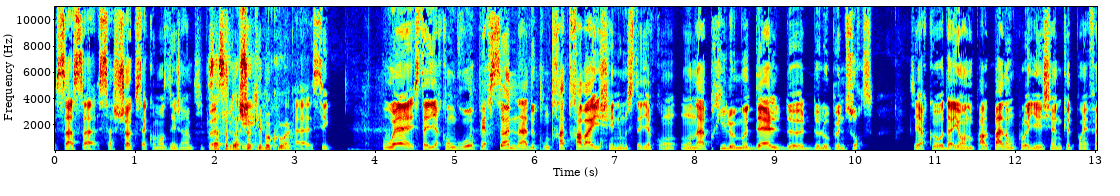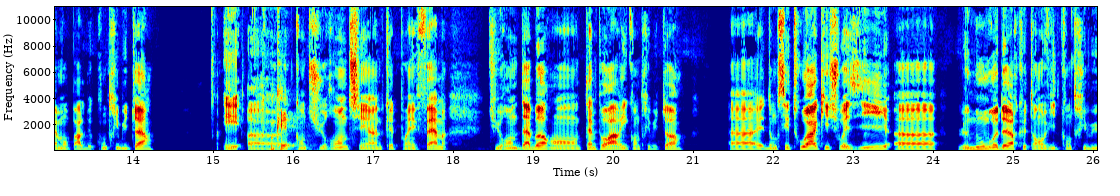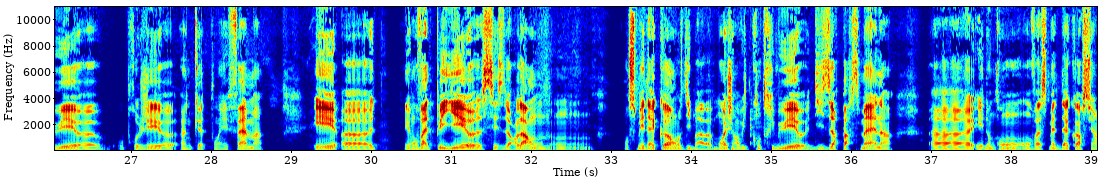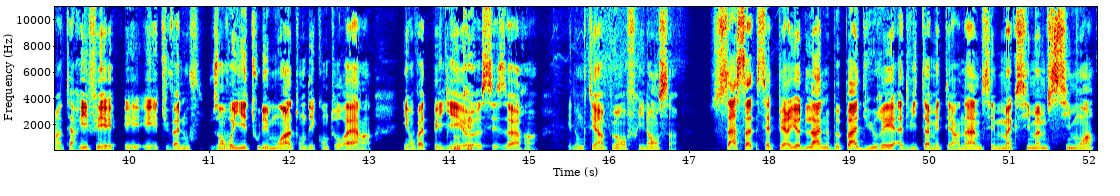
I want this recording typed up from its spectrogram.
ça, ça ça choque, ça commence déjà un petit peu. Ça, ça doit choquer beaucoup. Ouais. Euh, c'est ouais, c'est-à-dire qu'en gros personne n'a de contrat de travail chez nous, c'est-à-dire qu'on on a pris le modèle de, de l'open source. C'est-à-dire que d'ailleurs on ne parle pas d'employés chez Uncut.fm, on parle de contributeurs. Et euh, quand tu rentres chez Uncut.fm, tu rentres d'abord en temporary contributor. Euh, donc c'est toi qui choisis euh, le nombre d'heures que tu as envie de contribuer euh, au projet euh, uncut.fm et euh, et on va te payer euh, ces heures-là. On, on, on, se met d'accord, on se dit bah moi j'ai envie de contribuer 10 heures par semaine. et donc on, on, va se mettre d'accord sur un tarif et, et, et, tu vas nous envoyer tous les mois ton décompte horaire et on va te payer ces heures. Et donc tu es un peu en freelance ça, cette période-là ne peut pas durer ad vitam aeternam, c'est maximum six mois.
